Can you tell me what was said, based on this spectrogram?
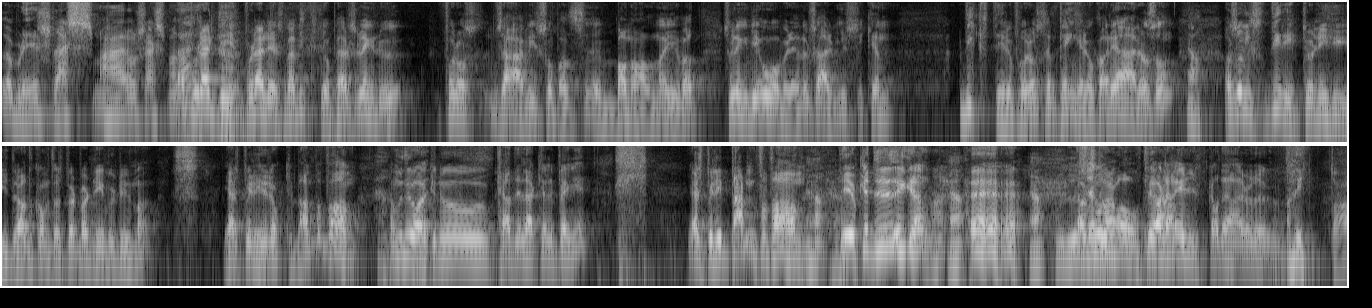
Da blir det slash med her og slash med Ja, der. for, det er det, for det er det som er viktig oppi her. Så lenge du For oss så er vi såpass eh, banale naive at så lenge vi overlever, så er musikken viktigere for oss enn penger og karriere og sånn. Ja. Altså Hvis direktøren i Hydra hadde kommet og spurt hva driver du med, jeg spiller i rockeband, for faen. Ja, Men du har ikke noe Cadillac eller penger? Jeg spiller i band, for faen! Det gjør ikke du, ikke sant? Ja. Ja. Du Ja, ser sånn har alltid vært. Jeg elska det her. Og. Hytta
